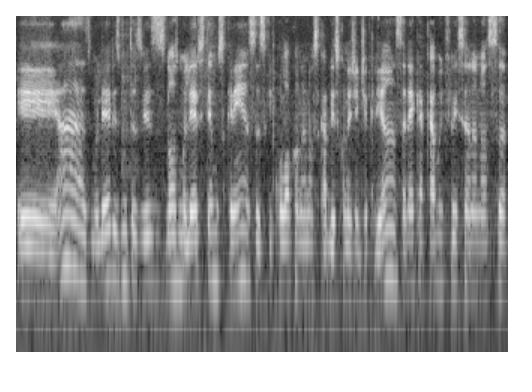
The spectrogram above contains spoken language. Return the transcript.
é, ah, as mulheres, muitas vezes, nós mulheres temos crenças que colocam na nossa cabeça quando a gente é criança, né, que acabam influenciando a nossa,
